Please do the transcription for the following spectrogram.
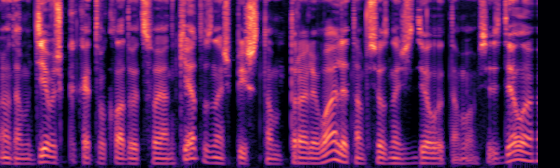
а, там девочка какая-то выкладывает свою анкету, значит, пишет там трали-вали, там все, значит, сделаю, там вам все сделаю.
